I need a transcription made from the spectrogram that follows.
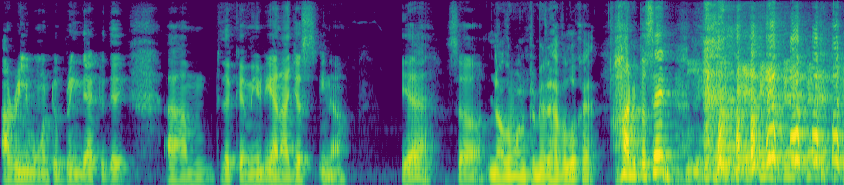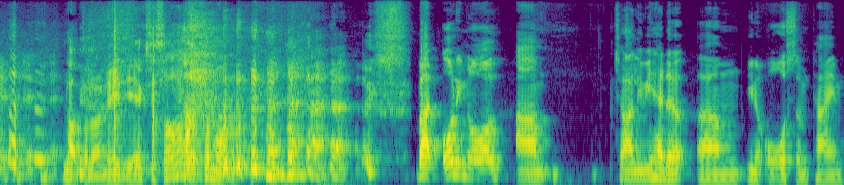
i really want to bring that to the um to the community and i just you know yeah so Another one for me to have a look at. 100% Not that I need the exercise. Come on. but all in all um charlie we had a um you know awesome time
